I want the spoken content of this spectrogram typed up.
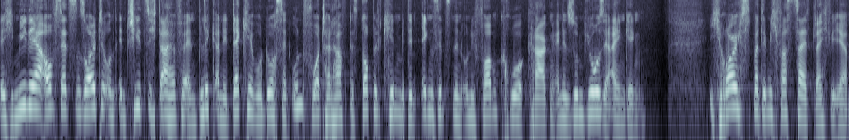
welche Miene er aufsetzen sollte und entschied sich daher für einen Blick an die Decke, wodurch sein unvorteilhaftes Doppelkinn mit dem eng sitzenden Uniformkragen eine Symbiose einging. Ich räusperte mich fast zeitgleich wie er.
